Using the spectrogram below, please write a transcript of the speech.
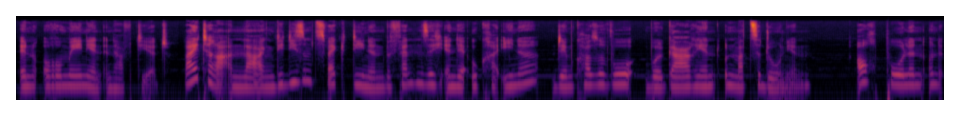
in Rumänien inhaftiert. Weitere Anlagen, die diesem Zweck dienen, befinden sich in der Ukraine, dem Kosovo, Bulgarien und Mazedonien. Auch Polen und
